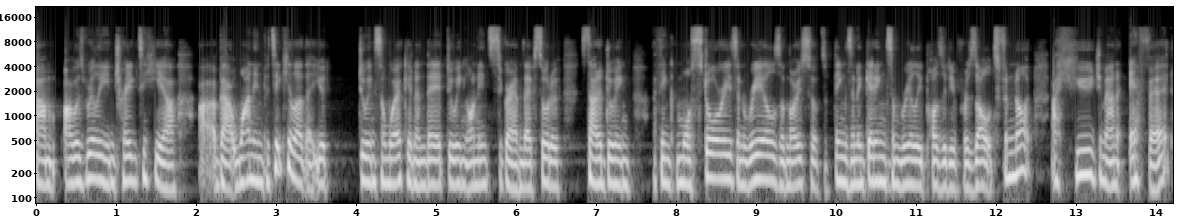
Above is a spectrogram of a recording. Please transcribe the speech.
um, I was really intrigued to hear uh, about one in particular that you're doing some work in and they're doing on Instagram. They've sort of started doing, I think, more stories and reels and those sorts of things and are getting some really positive results for not a huge amount of effort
